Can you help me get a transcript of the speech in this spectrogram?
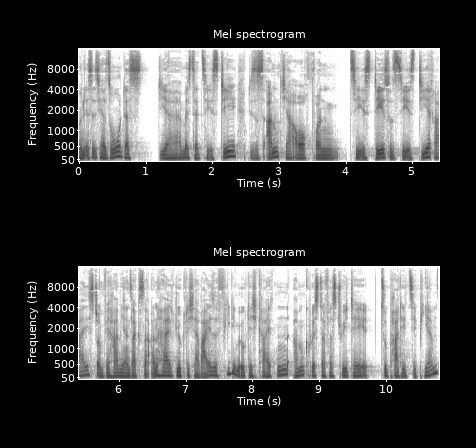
Nun ist es ja so, dass der Mr. CSD dieses Amt ja auch von CSD zu CSD reist und wir haben ja in Sachsen-Anhalt glücklicherweise viele Möglichkeiten, am Christopher Street Day zu partizipieren.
